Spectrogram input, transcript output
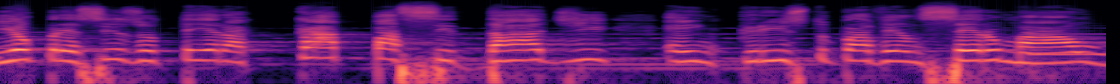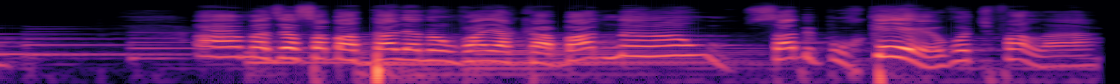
e eu preciso ter a capacidade em Cristo para vencer o mal. Ah, mas essa batalha não vai acabar? Não. Sabe por quê? Eu vou te falar.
